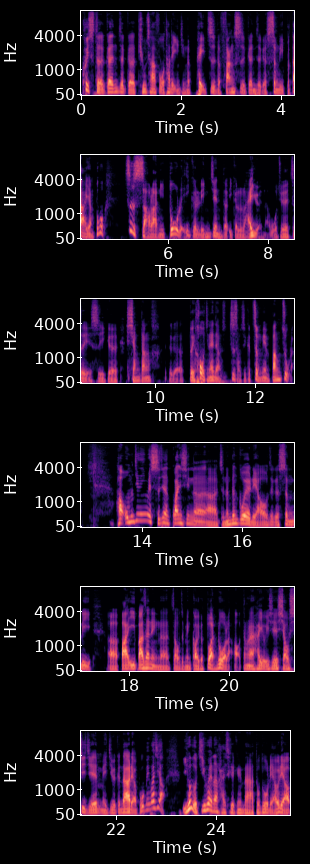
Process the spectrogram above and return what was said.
Quest 跟这个 QX4 它的引擎的配置的方式跟这个胜利不大一样，不过。至少啦，你多了一个零件的一个来源呢，我觉得这也是一个相当这个对后勤来讲，至少是一个正面帮助了。好，我们今天因为时间的关系呢，啊、呃，只能跟各位聊这个胜利啊八一八三零呢，到这边告一个段落了、哦。当然还有一些小细节没机会跟大家聊，不过没关系啊，以后有机会呢，还是可以跟大家多多聊一聊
